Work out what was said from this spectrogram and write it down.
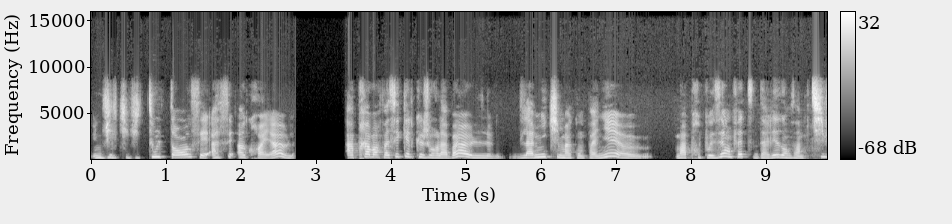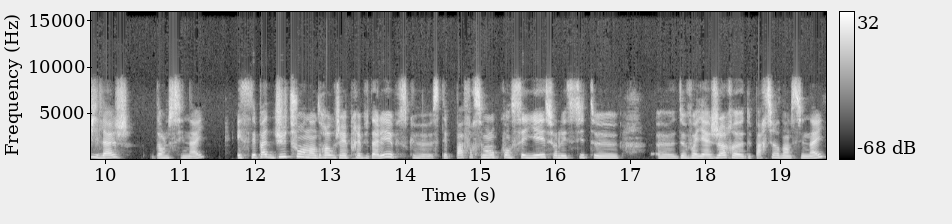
une ville qui vit tout le temps, c'est assez incroyable. Après avoir passé quelques jours là-bas, l'ami qui m'accompagnait euh, m'a proposé en fait d'aller dans un petit village dans le Sinaï et c'était pas du tout un endroit où j'avais prévu d'aller parce que c'était pas forcément conseillé sur les sites euh, euh de voyageurs euh, de partir dans le Sinaï.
